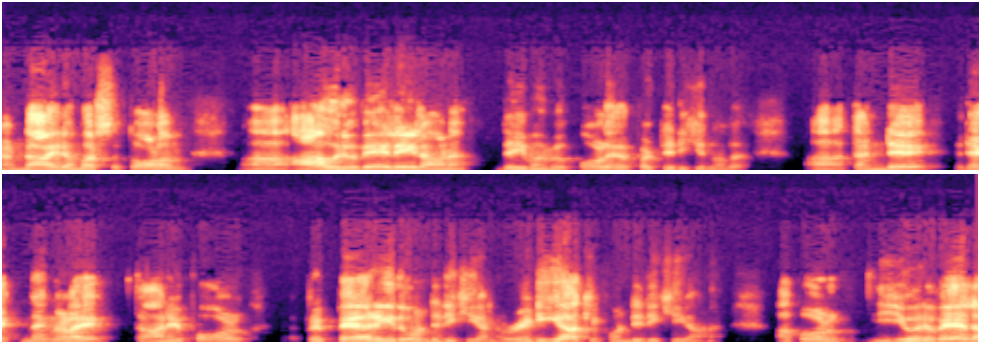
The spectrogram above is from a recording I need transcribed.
രണ്ടായിരം വർഷത്തോളം ആ ഒരു വേലയിലാണ് ദൈവം ഇപ്പോൾ ഏർപ്പെട്ടിരിക്കുന്നത്. തന്റെ രത്നങ്ങളെ താൻ ഇപ്പോൾ പ്രിപ്പയർ ചെയ്തുകൊണ്ടിരിക്കുകയാണ് റെഡിയാക്കിക്കൊണ്ടിരിക്കുകയാണ് അപ്പോൾ ഈ ഒരു വേല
